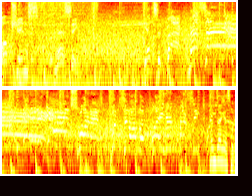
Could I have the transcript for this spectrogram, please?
options. Messi gets it back. Messi! 현장의 소리.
